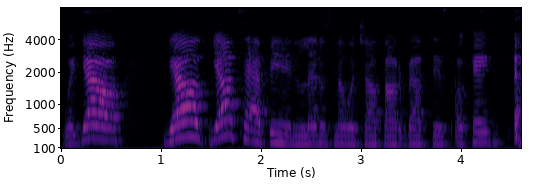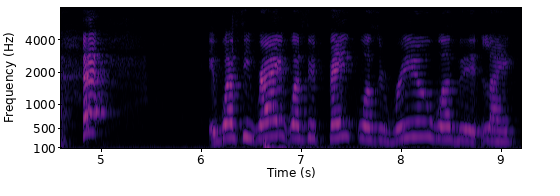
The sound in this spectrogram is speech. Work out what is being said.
Well, y'all, y'all, y'all tap in and let us know what y'all thought about this. Okay. was he right? Was it fake? Was it real? Was it like?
